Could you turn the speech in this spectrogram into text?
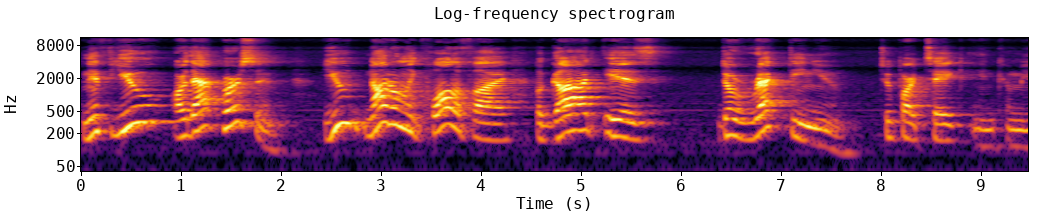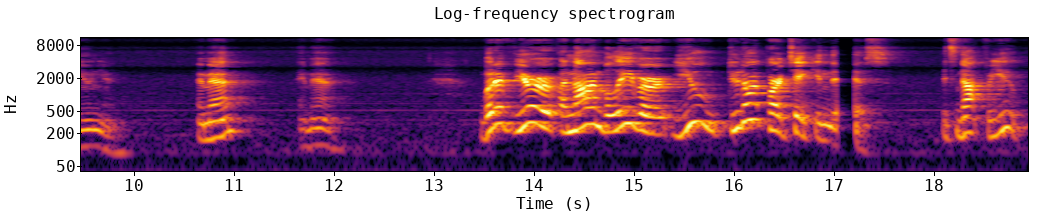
And if you are that person, you not only qualify, but God is directing you to partake in communion. Amen? Amen. But if you're a non believer, you do not partake in this. It's not for you.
